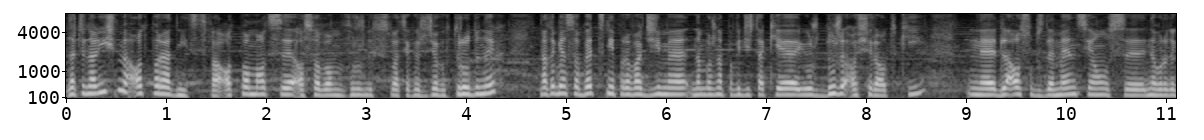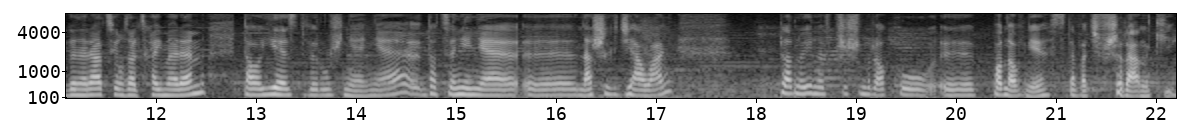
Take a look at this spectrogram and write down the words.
Zaczynaliśmy od poradnictwa, od pomocy osobom w różnych sytuacjach życiowych trudnych, natomiast obecnie prowadzimy, no można powiedzieć, takie już duże ośrodki m, dla osób z demencją, z neurodegeneracją, z Alzheimerem. To jest wyróżnienie, docenienie y, naszych działań. Planujemy w przyszłym roku y, ponownie stawać w szranki.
